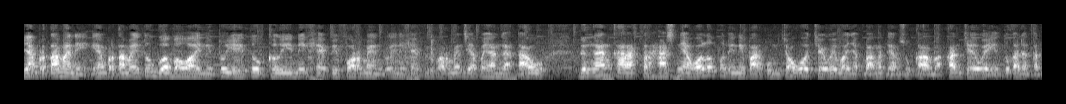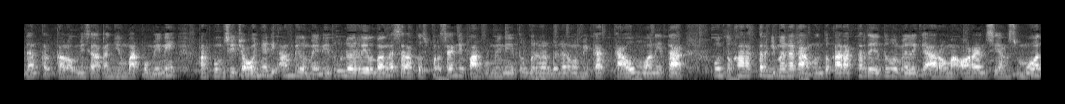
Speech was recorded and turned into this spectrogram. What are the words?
Yang pertama nih, yang pertama itu gue bawain itu yaitu Clinic Happy for Men. Clinic Happy for Men siapa yang nggak tahu? Dengan karakter khasnya. Walaupun ini parfum cowok cewek banyak banget yang suka. Bahkan cewek itu kadang-kadang kalau misalkan nyium parfum ini parfum si cowoknya diambil men. Itu udah real banget 100% di parfum ini itu benar-benar memikat kaum wanita. Untuk karakter gimana kang? Untuk karakter itu memiliki aroma orange yang smooth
